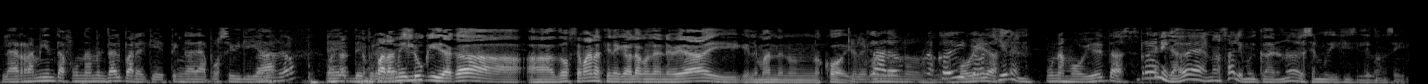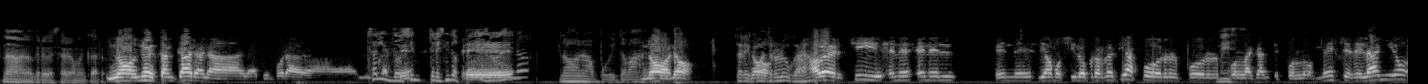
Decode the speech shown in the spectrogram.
la herramienta fundamental para el que tenga la posibilidad Claro. eh, de Para mí. Lucky de acá a, a dos semanas tiene que hablar con la NBA y que le manden unos que códigos. le Claro, manden unos- los códigos. movidas, ¿Quieren? unas movidetas. Tiene que haber, no sale muy caro, no debe ser muy difícil de conseguir. No, no creo que salga muy caro. No, no es tan cara la, la temporada. Sale ¿eh? 200, 300 pesos, Eh, algo así, ¿no? No, no, un poquito más. No, no. 3, No. 4 lucas, ¿no? A ver, sí, en el, en el, en el- digamos, si lo prorrateás por, por, por, la, por los meses del año,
